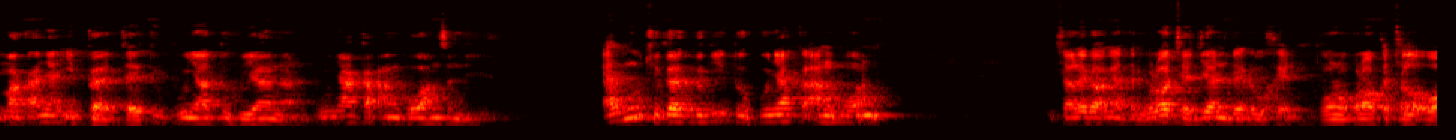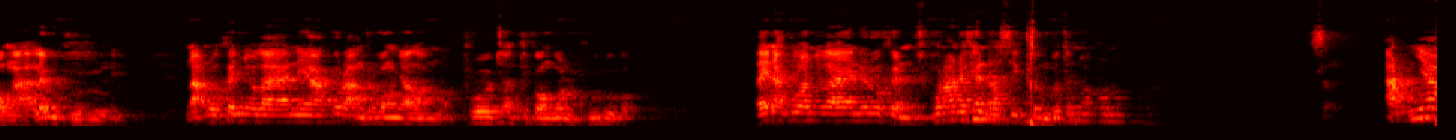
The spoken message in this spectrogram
Makanya ibadah itu punya tuhianan, punya keangkuhan sendiri. Ilmu juga begitu, punya keangkuhan. Misalnya kalau ngerti, kalau jajian beruhin, kalau kalau kecelok wong alim guru nih. Nak ruhin nyulayani aku, anggur wong nyalam, bocah dikongkon guru kok. Tapi nak kalau nyulayani ruhin, sebenarnya kan rasidom, betul apa nopo. Artinya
